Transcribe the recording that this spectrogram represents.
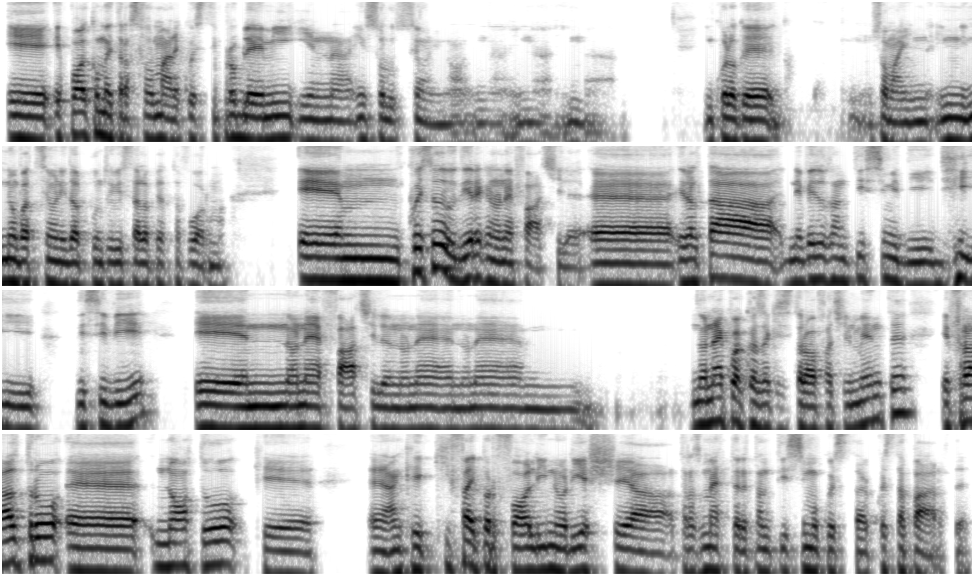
e, e, poi come trasformare questi problemi in, in soluzioni, no? in, in, in, quello che, insomma, in, innovazioni dal punto di vista della piattaforma. E, ehm, questo devo dire che non è facile. Eh, in realtà ne vedo tantissimi di, di, di CV e non è facile, non è, non è, non è qualcosa che si trova facilmente e fra l'altro eh, noto che eh, anche chi fa i portfolio non riesce a trasmettere tantissimo questa, questa parte.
